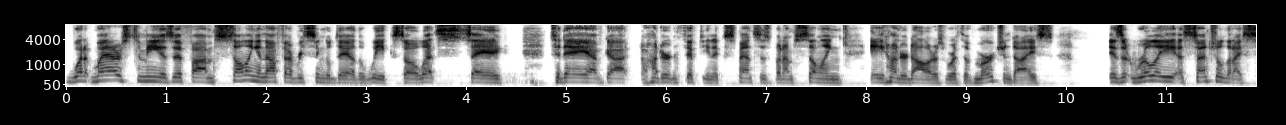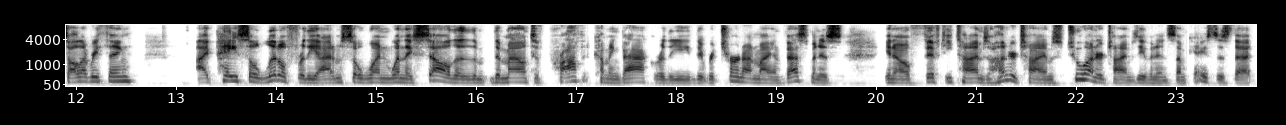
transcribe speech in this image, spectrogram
what matters to me is if I'm selling enough every single day of the week. So let's say today I've got 150 in expenses, but I'm selling $800 worth of merchandise. Is it really essential that I sell everything? I pay so little for the items. So when when they sell, the, the, the amount of profit coming back or the the return on my investment is, you know, 50 times, 100 times, 200 times, even in some cases. That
